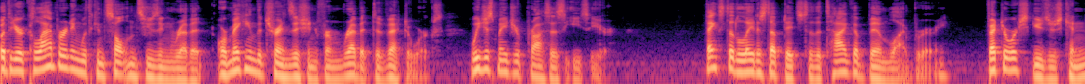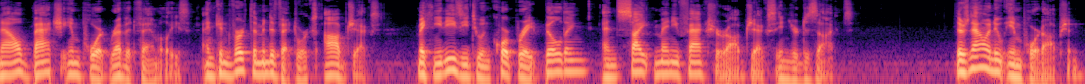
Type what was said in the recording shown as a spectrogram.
Whether you're collaborating with consultants using Revit or making the transition from Revit to Vectorworks, we just made your process easier. Thanks to the latest updates to the Teigha BIM library, Vectorworks users can now batch import Revit families and convert them into Vectorworks objects, making it easy to incorporate building and site manufacture objects in your designs. There's now a new import option,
